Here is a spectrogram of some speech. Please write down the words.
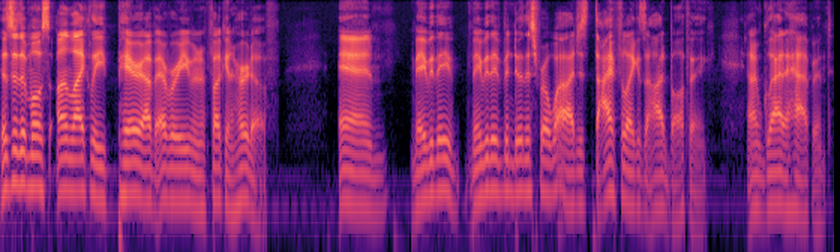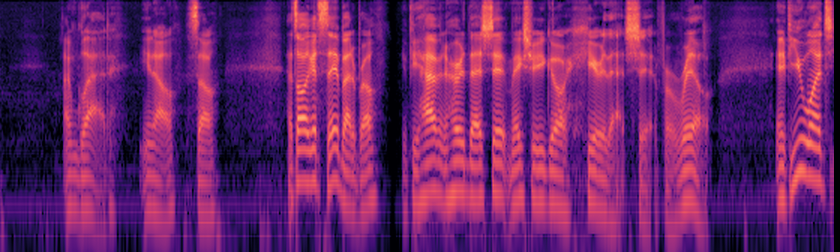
Those are the most unlikely pair I've ever even fucking heard of, and maybe they maybe they've been doing this for a while. I just I feel like it's an oddball thing, and I'm glad it happened. I'm glad, you know. So that's all I got to say about it, bro. If you haven't heard that shit, make sure you go hear that shit for real. And if you want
